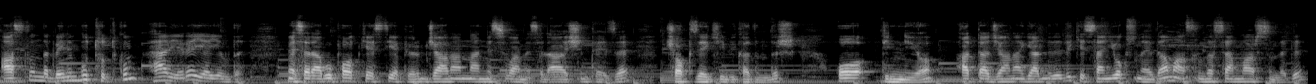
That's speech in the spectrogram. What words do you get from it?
aslında benim bu tutkum her yere yayıldı. Mesela bu podcast'i yapıyorum. Canan'ın annesi var mesela Ayşin teyze. Çok zeki bir kadındır. O dinliyor. Hatta Canan geldi dedi ki sen yoksun evde ama aslında sen varsın dedi.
